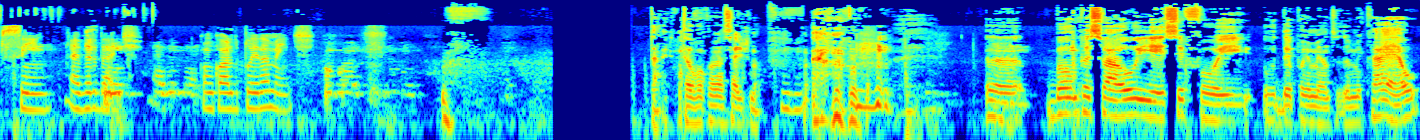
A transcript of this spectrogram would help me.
Sim, é verdade. Concordo plenamente. Tá, então vou começar de novo. Uhum. Ah, bom, pessoal, e esse foi o depoimento do Mikael.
